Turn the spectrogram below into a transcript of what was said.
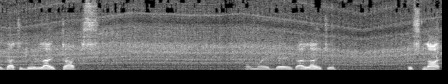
We got to do light tops. Oh my days, I like it. It's not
